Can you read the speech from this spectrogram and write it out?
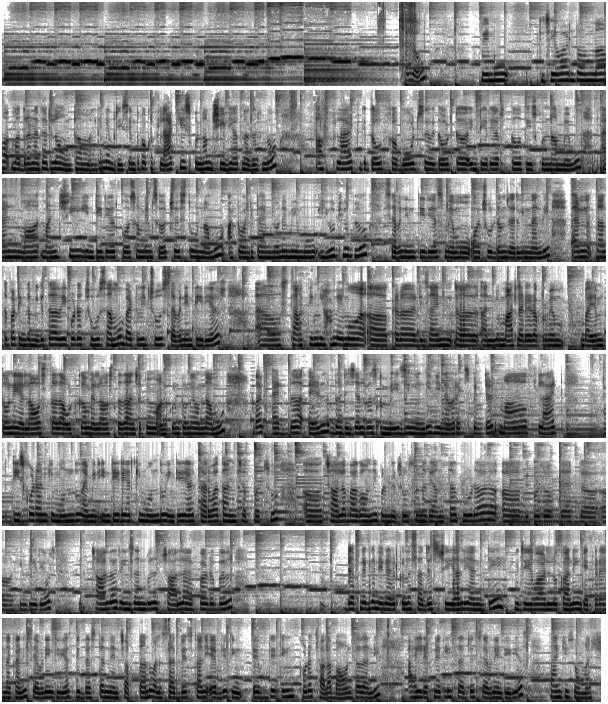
Hello. మేము విజయవాడలో ఉన్న మధురనగర్లో ఉంటామండి. మేము రీసెంట్గా ఒక ఫ్లాట్ తీసుకున్నాం షీవియార్ నగర్లో. ఆ ఫ్లాట్ వితౌట్ కబోర్డ్స్ వితౌట్ ఇంటీరియర్తో తీసుకున్నాం మేము. అండ్ మా మంచి ఇంటీరియర్ కోసం మేము సెర్చ్ చేస్తూ ఉన్నాము. అటువంటి టైంలోనే మేము యూట్యూబ్లో సెవెన్ ఇంటీరియర్స్ మేము uh, చూడడం జరిగిందండి. అండ్ దాంతోపాటు ఇంకా మిగతావి కూడా చూసాము. But we chose seven interiors స్టార్టింగ్లో మేము అక్కడ డిజైన్ అన్ని మాట్లాడేటప్పుడు మేము భయంతోనే ఎలా వస్తుందో అవుట్కమ్ ఎలా వస్తుందా అని చెప్పి మేము అనుకుంటూనే ఉన్నాము. But at the end the result was amazing అండి. వీ నెవర్ ఎక్స్పెక్టెడ్ మా ఫ్లాట్ తీసుకోవడానికి ముందు ఐ మీన్ ఇంటీరియర్కి ముందు ఇంటీరియర్ తర్వాత అని చెప్పొచ్చు. చాలా బాగా ఉంది. ఇప్పుడు మీరు చూస్తున్నది అంతా కూడా బికాజ్ ఆఫ్ దట్ ఇంటీరియర్స్ చాలా రీజనబుల్ చాలా అఫోర్డబుల్ డెఫినెట్గా నేను ఎవరికైనా సజెస్ట్ చేయాలి అంటే విజయవాడలో కానీ ఇంకెక్కడైనా కానీ సెవెన్ ఇంటీరియర్స్ ది బెస్ట్ అని నేను చెప్తాను. వాళ్ళ సర్వీస్ కానీ ఎవ్రీథింగ్ ఎవ్రీథింగ్ కూడా చాలా బాగుంటుందండి. I will definitely suggest seven interiors thank you so much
